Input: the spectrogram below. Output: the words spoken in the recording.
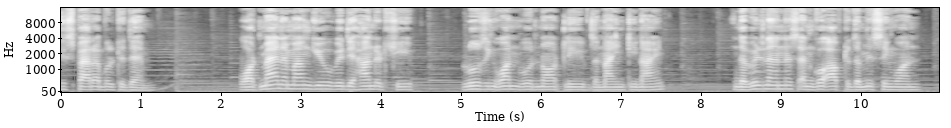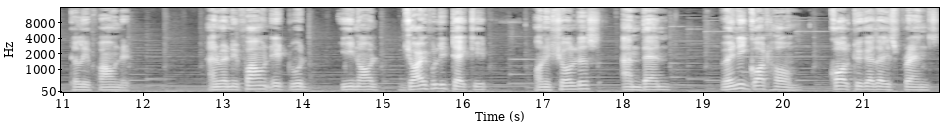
this parable to them. What man among you with a hundred sheep, losing one, would not leave the ninety nine in the wilderness and go after the missing one till he found it? And when he found it, would he not joyfully take it on his shoulders, and then, when he got home, called together his friends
